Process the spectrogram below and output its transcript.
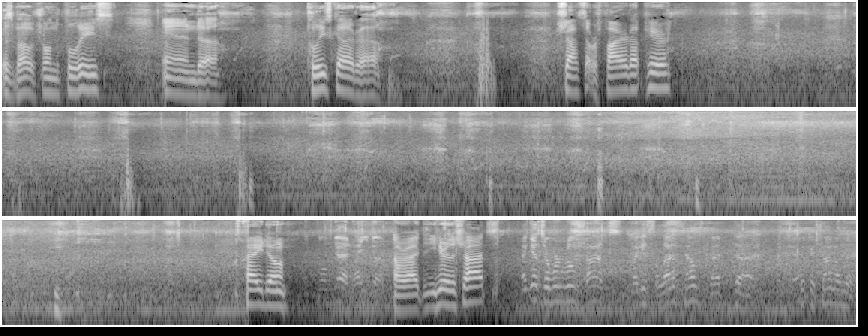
is about to phone the police, and uh, police got uh, shots that were fired up here. How you doing? Oh, good. How you doing? All right. Did you hear the shots? I guess there weren't real shots. I guess the last house got uh, took a shot on the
